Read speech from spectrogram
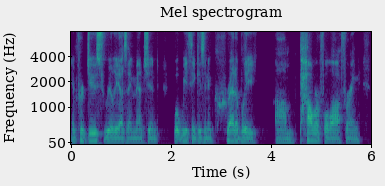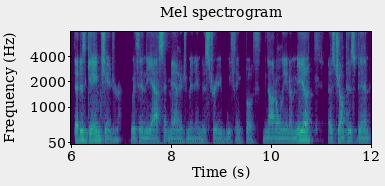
and produce really as i mentioned what we think is an incredibly um, powerful offering that is game changer within the asset management industry. We think both not only in emea as jump has been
